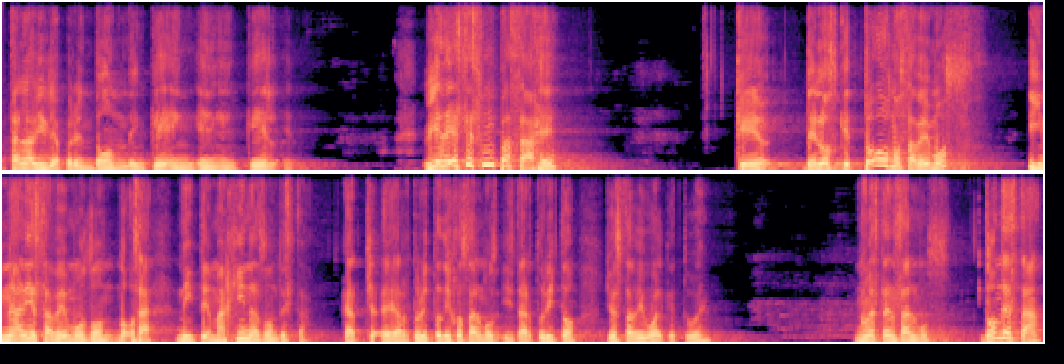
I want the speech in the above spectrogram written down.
está en la Biblia, pero ¿en dónde? ¿En qué? ¿En, qué? Bien, este es un pasaje que de los que todos no sabemos y nadie sabemos dónde, o sea, ni te imaginas dónde está. Eh, Arturito dijo Salmos y Arturito, yo estaba igual que tú, ¿eh? No está en Salmos. ¿Dónde está?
